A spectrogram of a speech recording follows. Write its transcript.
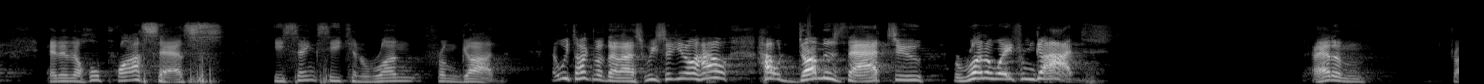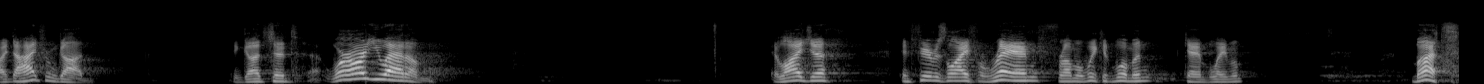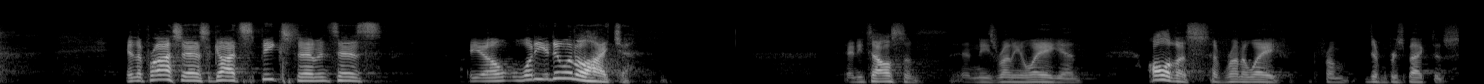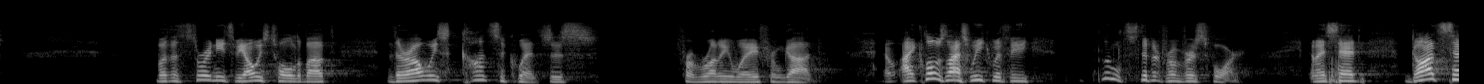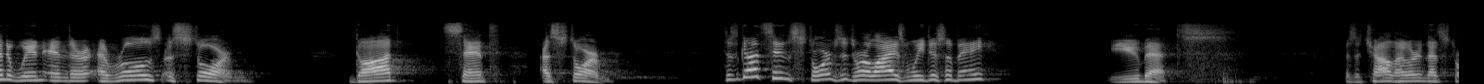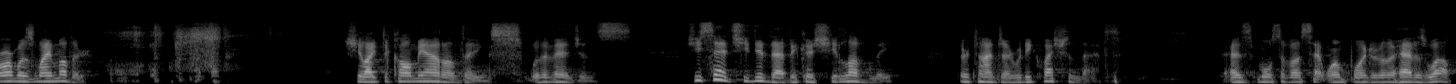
And in the whole process, he thinks he can run from God. And we talked about that last week. We said, you know, how, how dumb is that to run away from God? Adam tried to hide from God. And God said, Where are you, Adam? Elijah in fear of his life, ran from a wicked woman. Can't blame him. But in the process, God speaks to him and says, You know, what are you doing, Elijah? And he tells him, and he's running away again. All of us have run away from different perspectives. But the story needs to be always told about there are always consequences from running away from God. I closed last week with the little snippet from verse 4. And I said, God sent a wind and there arose a storm. God sent a storm. Does God send storms into our lives when we disobey? You bet. As a child, I learned that storm was my mother. She liked to call me out on things with a vengeance. She said she did that because she loved me. There are times I really question that, as most of us at one point or another have as well.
